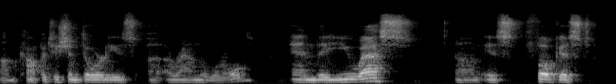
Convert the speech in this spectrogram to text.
um, competition authorities uh, around the world. And the US um, is focused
